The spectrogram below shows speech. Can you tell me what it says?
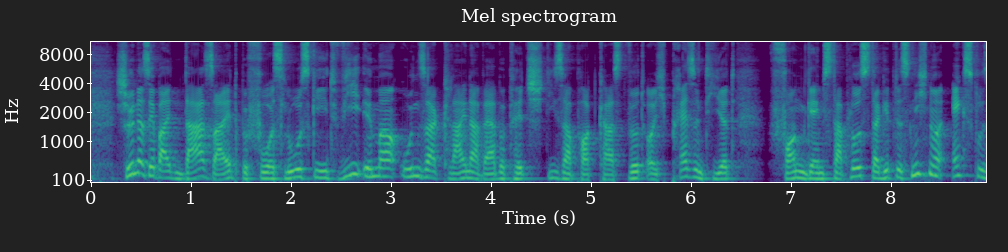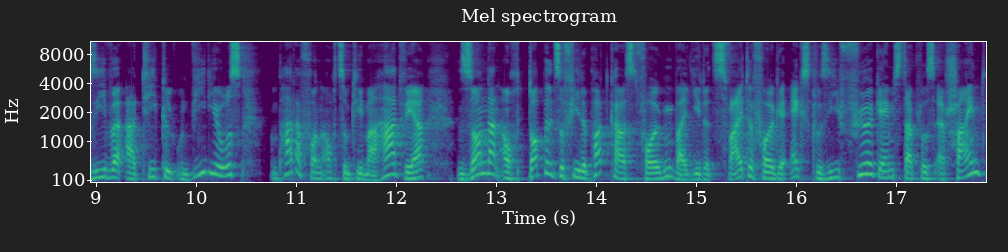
Schön, dass ihr beiden da seid. Bevor es losgeht, wie immer unser kleiner Werbepitch. Dieser Podcast wird euch präsentiert von GameStar Plus. Da gibt es nicht nur exklusive Artikel und Videos, ein paar davon auch zum Thema Hardware, sondern auch doppelt so viele Podcast-Folgen, weil jede zweite Folge exklusiv für GameStar Plus erscheint.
